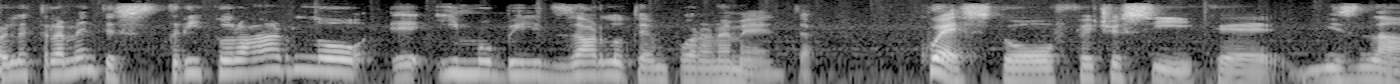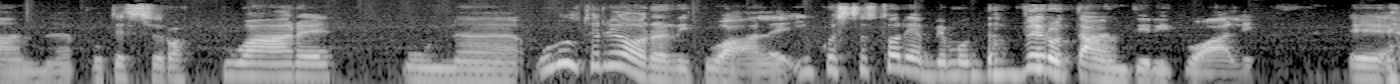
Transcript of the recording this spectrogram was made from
per letteralmente stritolarlo e immobilizzarlo temporaneamente. Questo fece sì che gli Slan potessero attuare un, un, ulteriore rituale. In questa storia abbiamo davvero tanti rituali. E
